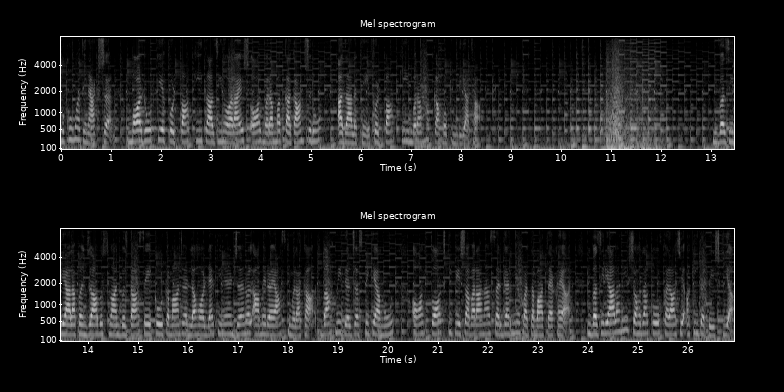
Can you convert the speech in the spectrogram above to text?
हुकूमत इन एक्शन। मॉल रोड के फुटपाथ की ताजीन आरइश और मरम्मत का काम शुरू। अदालत ने फुटपाथ की मरम्मत का हुक्म दिया था। वज़ीर अला पंजाब उस्मान बुजदार से corps commander Lahore lieutenant general Aamir Riaz की मुलाकात। बाहमी दिलचस्पी के अमूर और फौज की पेशा वराना सरगर्मियों पर तबादला ख्याल। वज़ीर अला ने शहदा को खराज अकीदत पेश किया।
